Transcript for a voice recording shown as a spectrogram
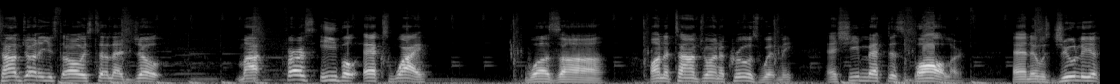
Tom Joyner used to always tell that joke. My first evil ex-wife was uh, on the time Tom Joyner cruise with me, and she met this baller, and it was Julia,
